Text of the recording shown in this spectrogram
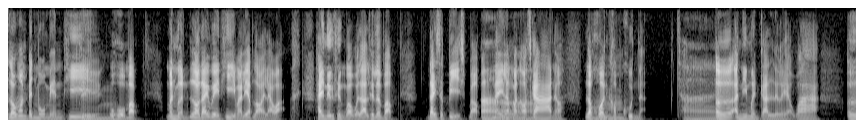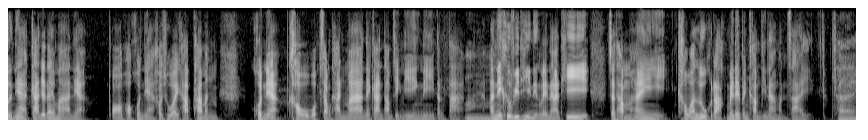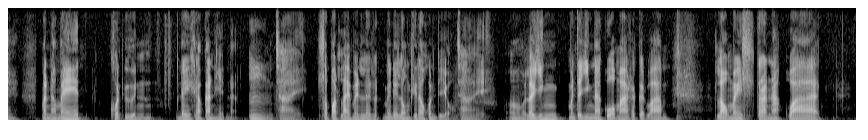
แล้วมันเป็น moment ที่จริงโอ้โหแบบมันเหมือนเราได้เวทีมาเรียบร้อยแล้วอะให้นึกถึงแบบเวลาที่เราแบบได้ speech แบบอ่าในรางวัลออสการ์เนาะแล้วคนอืมขอบคุณอะใช่เออ อันนี้เหมือนกันเลยอะว่า เออเนี่ยการจะได้มาเนี่ยอ๋อเพราะคนเนี้ยเขาช่วยครับ ถ้ามันคนเนี้ยเขาแบบสำคัญมากในการทำสิ่งนี้อย่างนี้ต่างมๆอันนี้คือวิธีหนึ่งเลยนะที่จะทำให้คาว่าลูกรักไม่ได้เป็นคำที่น่าหมั่นไส้ใช่ มันทำให้คนอื่นได้รับการเห็นอะ อืม ใช่ สปอตไลท์ไม่ได้ไม่ได้ลงที่เราคนเดียว ใช่เออแล้วยิ่งมันจะยิ่งน่ากลัวมาก ถ้าเกิดว่า เราไม่ตระหนักว่า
